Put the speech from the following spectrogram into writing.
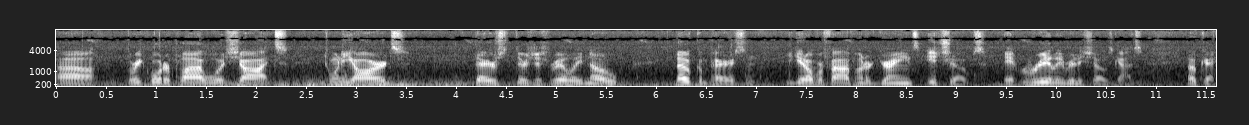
Uh, three quarter plywood shots, 20 yards. There's there's just really no no comparison. You get over 500 grains, it shows. It really, really shows, guys. Okay,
